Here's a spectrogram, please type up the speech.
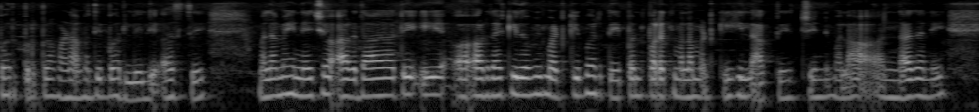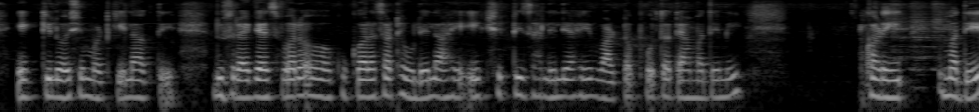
भरपूर प्रमाणामध्ये भरलेली असते. मला महिन्याची अर्धा ते ए अर्धा किलो मी मटकी भरते पण परत मला मटकी ही लागते जी मला अंदाजाने एक किलो अशी मटकी लागते. दुसऱ्या गॅसवर कुकर असा ठेवलेला आहे. एक शिट्टी झालेली आहे. वाटप होतं त्यामध्ये मी. कढईमध्ये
